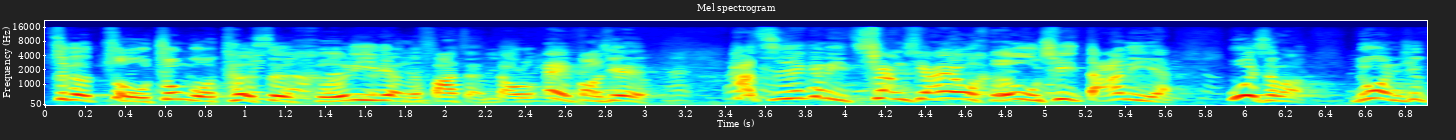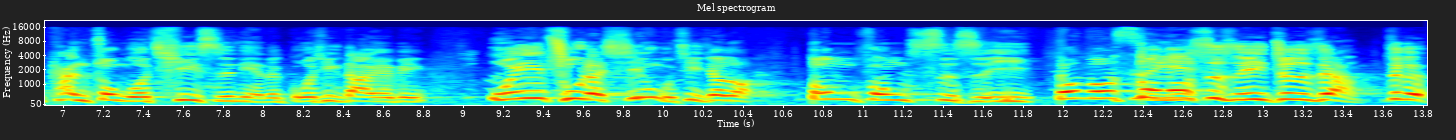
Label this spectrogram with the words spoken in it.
这个走中国特色核力量的发展道路。哎，抱歉，他直接跟你呛下用核武器打你啊？为什么？如果你去看中国七十年的国庆大阅兵，唯一出的新武器叫做。东风四十一，东风东风四十一就是这样，这个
